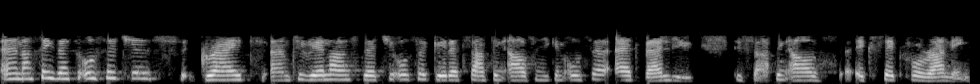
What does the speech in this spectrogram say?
And I think that's also just great um, to realize that you're also good at something else and you can also add value to something else except for running.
